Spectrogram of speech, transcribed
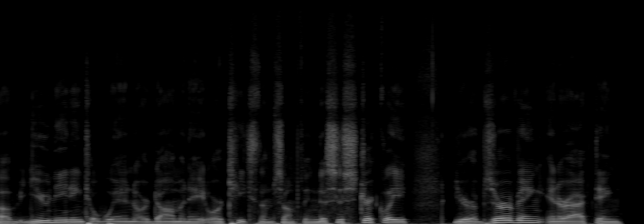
of you needing to win or dominate or teach them something. This is strictly you're observing, interacting,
